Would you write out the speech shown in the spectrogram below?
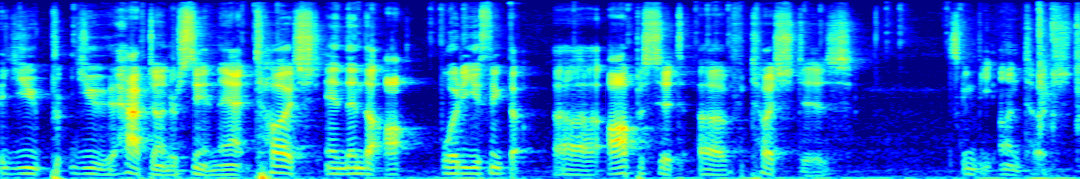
you you have to understand that touched, and then the what do you think the uh, opposite of touched is? It's going to be untouched.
